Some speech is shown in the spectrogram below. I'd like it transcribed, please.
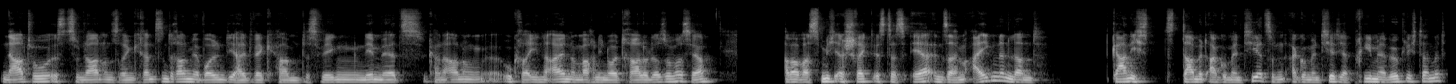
NATO ist zu nah an unseren Grenzen dran, wir wollen die halt weg haben. Deswegen nehmen wir jetzt, keine Ahnung, Ukraine ein und machen die neutral oder sowas, ja. Aber was mich erschreckt, ist, dass er in seinem eigenen Land gar nicht damit argumentiert, sondern argumentiert ja primär wirklich damit,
